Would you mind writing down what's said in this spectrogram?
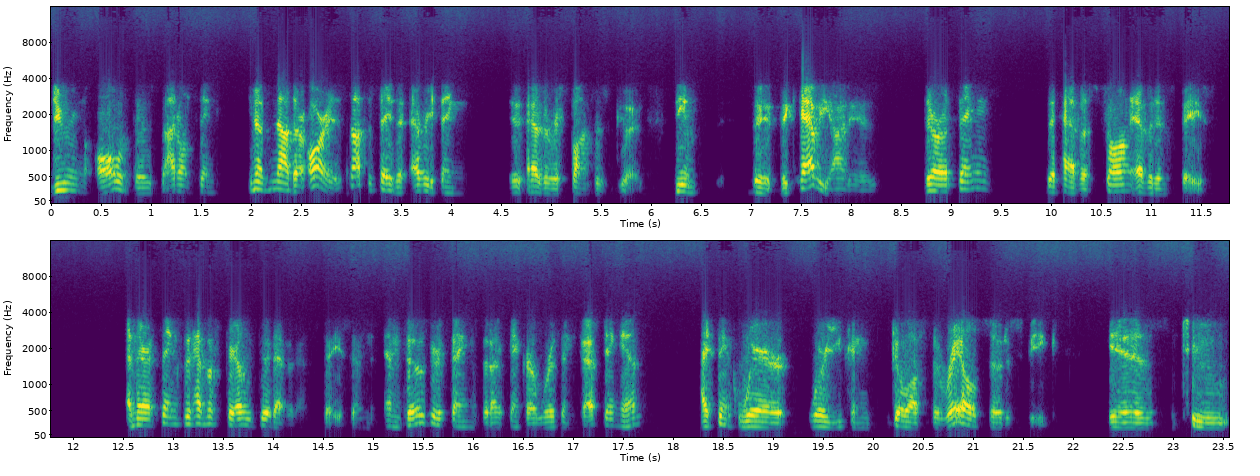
doing all of those, I don't think, you know, now there are, it's not to say that everything as a response is good. The, the, the caveat is there are things that have a strong evidence base, and there are things that have a fairly good evidence base, and and those are things that I think are worth investing in. I think where where you can go off the rails, so to speak, is to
